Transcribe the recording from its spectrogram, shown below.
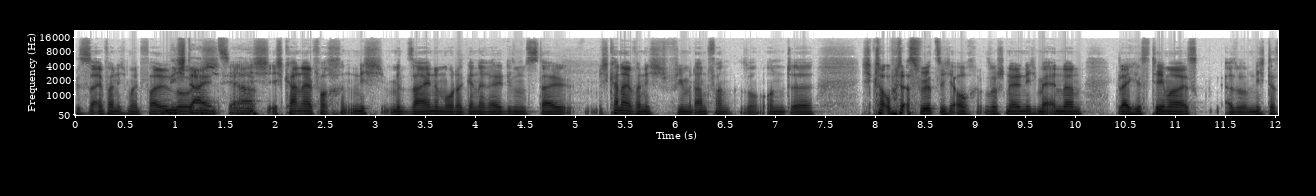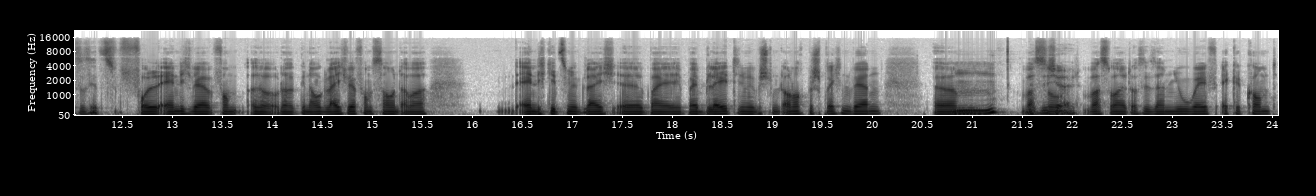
ist es einfach nicht mein Fall. Nicht so, deins, ich, ja. Ich, ich kann einfach nicht mit seinem oder generell diesem Style, ich kann einfach nicht viel mit anfangen. So und äh, ich glaube, das wird sich auch so schnell nicht mehr ändern. Gleiches Thema ist, also nicht, dass es jetzt voll ähnlich wäre vom, also, oder genau gleich wäre vom Sound, aber ähnlich geht's mir gleich äh, bei, bei Blade, den wir bestimmt auch noch besprechen werden. Ähm, mhm, was, so, was so halt aus dieser New Wave-Ecke kommt.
